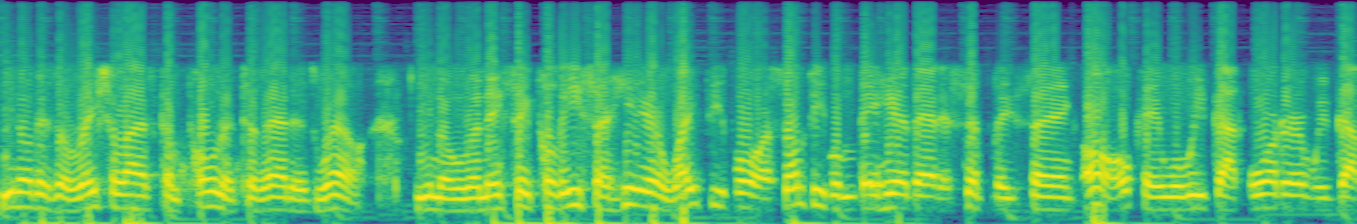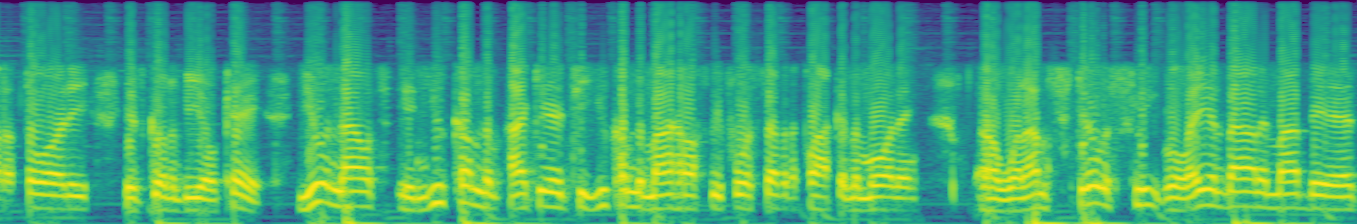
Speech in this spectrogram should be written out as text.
You know, there's a racialized component to that as well. You know, when they say police are here, white people or some people may hear that as simply saying, oh, okay, well, we've got order, we've got authority, it's going to be okay. You announce, and you come to, I guarantee you come to my house before 7 o'clock in the morning uh, when I'm still asleep, laying down in my bed,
